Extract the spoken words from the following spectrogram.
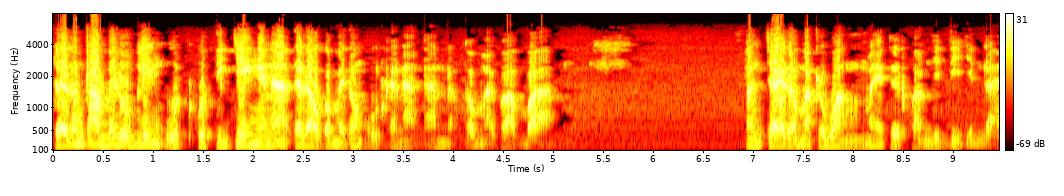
แต่ท่านทำเป็นรูปลิงอุดอุดจริงๆนะแต่เราก็ไม่ต้องอุดขนาดนั้นเราก็หมายความว่า ตั้งใจเรามัดระวังไม่เกิดความยินดียินได้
